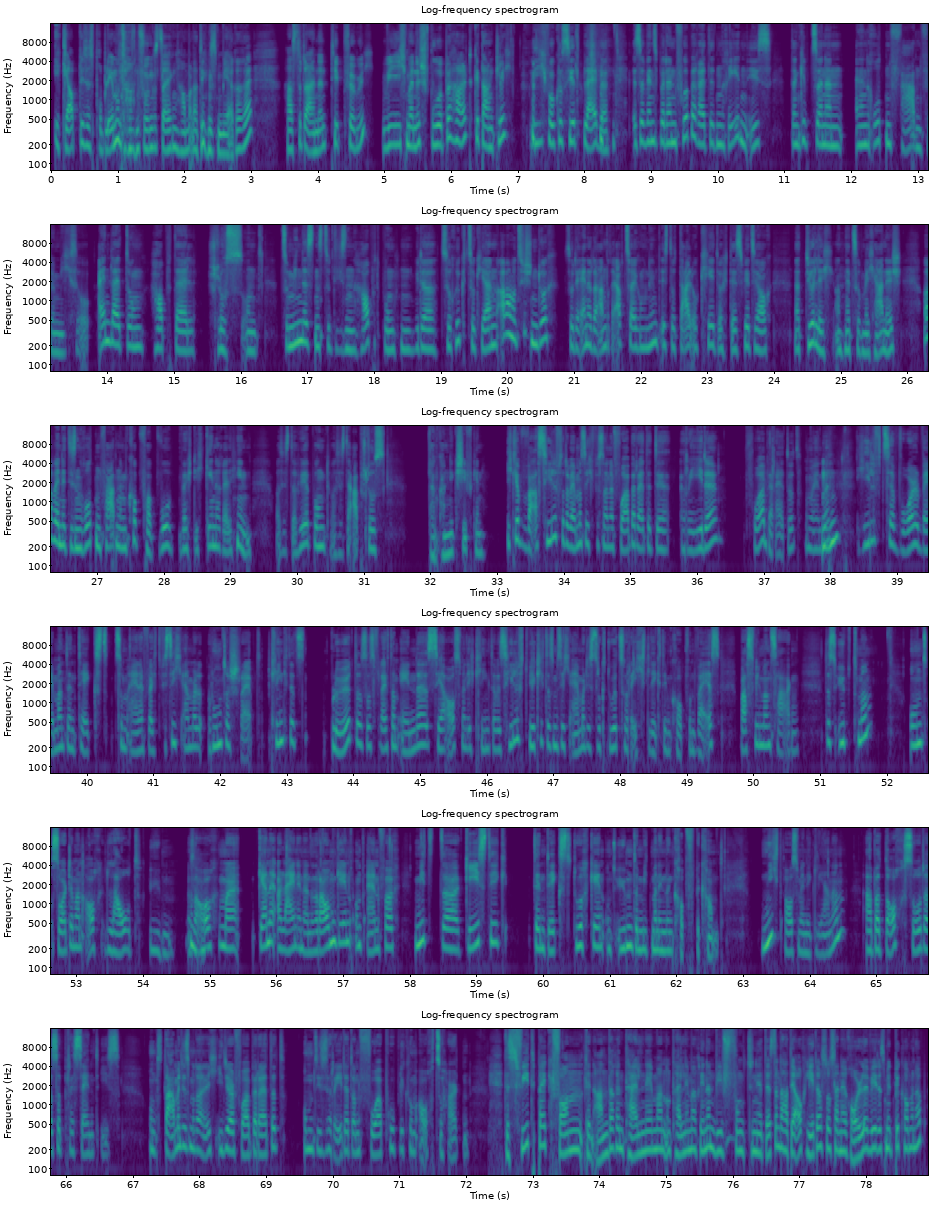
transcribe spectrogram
Ich glaube, dieses Problem unter Anführungszeichen haben allerdings mehrere. Hast du da einen Tipp für mich, wie ich meine Spur behalte, gedanklich? wie ich fokussiert bleibe. Also wenn es bei den vorbereiteten Reden ist, dann gibt es einen, einen roten Faden für mich. So Einleitung, Hauptteil, Schluss. Und zumindest zu diesen Hauptpunkten wieder zurückzukehren. Aber man zwischendurch so die eine oder andere Abzweigung nimmt, ist total okay. Durch das wird ja auch natürlich und nicht so mechanisch. Aber wenn ich diesen roten Faden im Kopf habe, wo möchte ich generell hin? Was ist der Höhepunkt? Was ist der Abschluss? Dann kann nichts schiefgehen. Ich glaube, was hilft, oder wenn man sich für so eine vorbereitete Rede vorbereitet am Ende, Mhm. hilft sehr wohl, wenn man den Text zum einen vielleicht für sich einmal runterschreibt. Klingt jetzt blöd, dass es vielleicht am Ende sehr auswendig klingt, aber es hilft wirklich, dass man sich einmal die Struktur zurechtlegt im Kopf und weiß, was will man sagen. Das übt man und sollte man auch laut üben. Also auch mal gerne allein in einen Raum gehen und einfach mit der Gestik den Text durchgehen und üben, damit man ihn in den Kopf bekommt. Nicht auswendig lernen, aber doch so, dass er präsent ist. Und damit ist man dann eigentlich ideal vorbereitet, um diese Rede dann vor Publikum auch zu halten. Das Feedback von den anderen Teilnehmern und Teilnehmerinnen, wie funktioniert das dann? Da hat ja auch jeder so seine Rolle, wie ich das mitbekommen habe.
